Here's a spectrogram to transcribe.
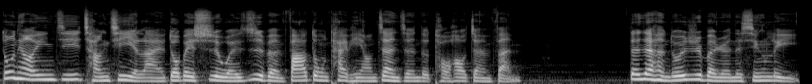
东条英机长期以来都被视为日本发动太平洋战争的头号战犯，但在很多日本人的心里，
